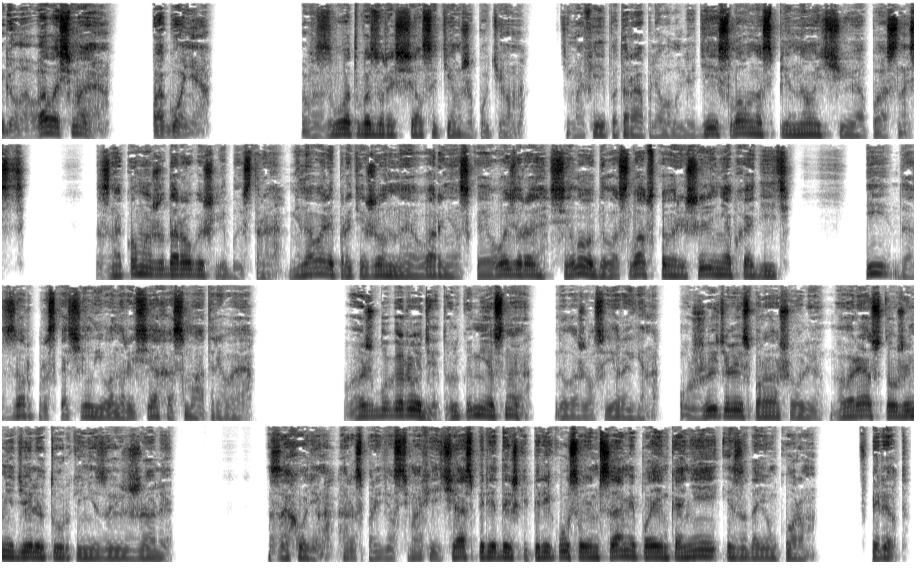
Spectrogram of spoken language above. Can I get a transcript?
Глава восьмая. Погоня. Взвод возвращался тем же путем. Тимофей поторапливал людей, словно спиной чью опасность. Знакомой же дорогой шли быстро. Миновали протяженное Варнинское озеро, село Белославского решили не обходить, и дозор проскочил его на рысях, осматривая. — Ваше благородие, только местное, — доложился Ярыгин. — У жителей спрашивали. Говорят, что уже неделю турки не заезжали. «Заходим», — распорядился Тимофей. «Час передышки. Перекусываем сами, поим коней и задаем корм. Вперед!»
